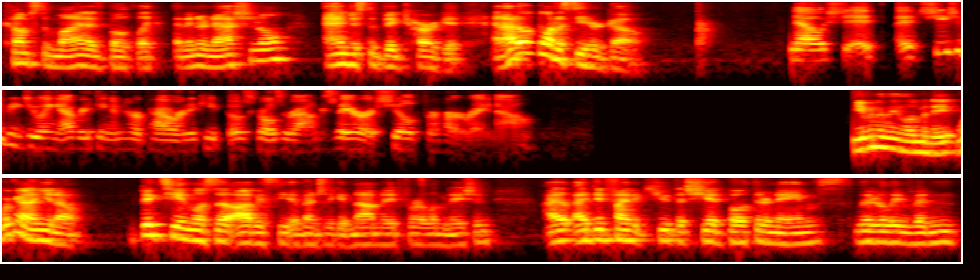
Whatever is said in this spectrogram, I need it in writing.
comes to mind as both like an international and just a big target, and I don't want to see her go. No, she, it, it, she should be doing everything in her power to keep those girls around because they are a shield for her right now. even in the eliminate, we're gonna, you know, Big T and Melissa obviously eventually get nominated for elimination. I, I did find it cute that she had both their names literally written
